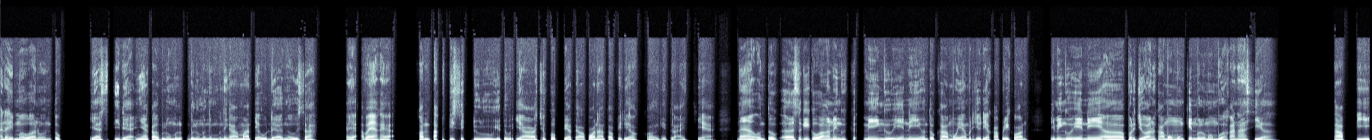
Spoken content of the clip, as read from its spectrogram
ada himbauan untuk ya setidaknya kalau belum belum penting-penting amat ya udah nggak usah kayak apa ya kayak kontak fisik dulu gitu ya cukup via telepon atau video call gitu aja. Nah untuk eh, segi keuangan minggu minggu ini untuk kamu yang berzodiak Capricorn di minggu ini eh, perjuangan kamu mungkin belum membuahkan hasil tapi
